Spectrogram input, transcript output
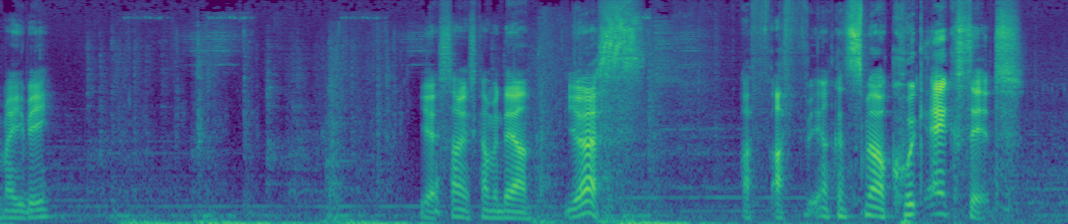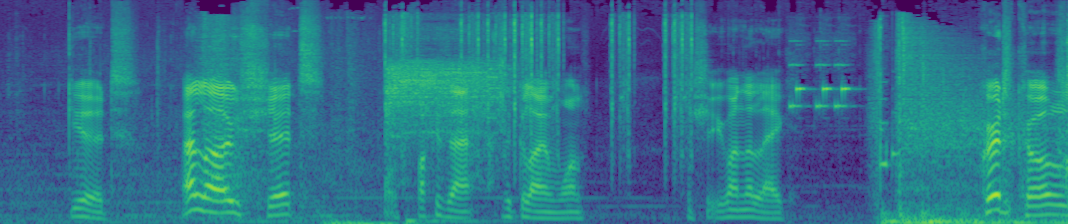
Maybe. Yeah, something's coming down. Yes! I, I, I can smell quick exit. Good. Hello, shit. What the fuck is that? The glowing one. I'll shoot you on the leg. Criticals!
